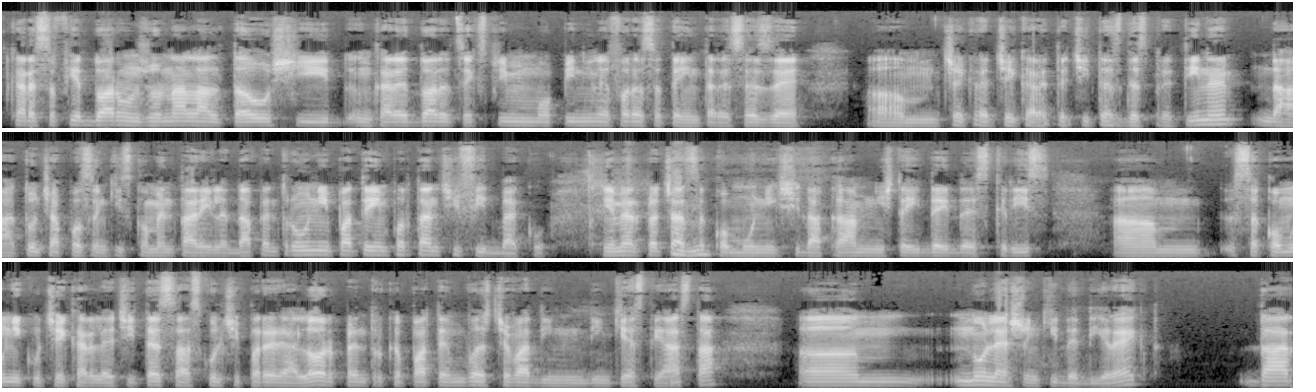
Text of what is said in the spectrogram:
care să fie doar un jurnal al tău și în care doar îți exprimi opiniile fără să te intereseze um, ce cred cei care te citesc despre tine, da, atunci poți să închizi comentariile, dar pentru unii poate e important și feedback-ul. Mie mi-ar plăcea mm-hmm. să comunic și dacă am niște idei de scris, um, să comunic cu cei care le citesc, să ascult și părerea lor, pentru că poate învăț ceva din, din chestia asta. Um, nu le-aș închide direct, dar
